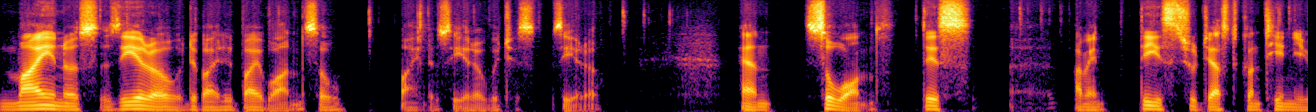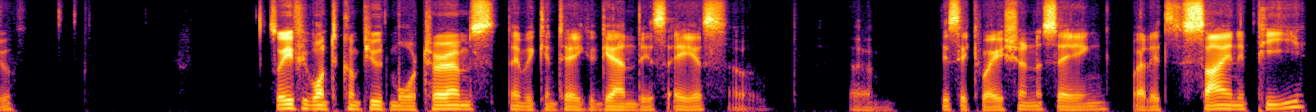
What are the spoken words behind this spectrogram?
minus 0 divided by 1, so minus 0, which is 0. And so on. This, uh, I mean, these should just continue. So if we want to compute more terms, then we can take again this as uh, um, this equation saying, well, it's sine p,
